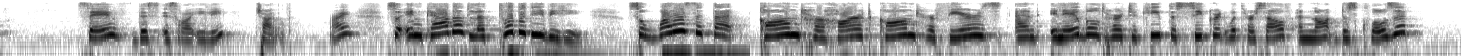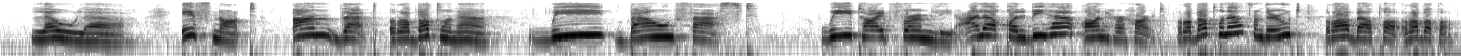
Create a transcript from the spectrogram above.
save this Israeli child. Right? So in kadat latubdi bihi. So what is it that calmed her heart, calmed her fears, and enabled her to keep the secret with herself and not disclose it? Lawla. If not, on that rabatuna, we bound fast. We tied firmly ala qalbiha on her heart. Rabatuna from the root rabata, rabata.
